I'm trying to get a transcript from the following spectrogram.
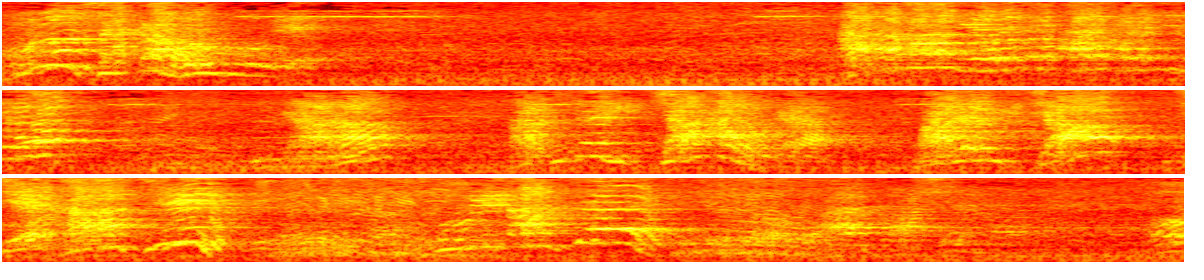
म्हणून सका भाऊ बोलले आता मला देवाचं काय पाहिजे गरज ज्ञाना हा तुझ्या इच्छा काय होत्या माझ्या इच्छा जे खरांची दुरितांचे काय भाषण हो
